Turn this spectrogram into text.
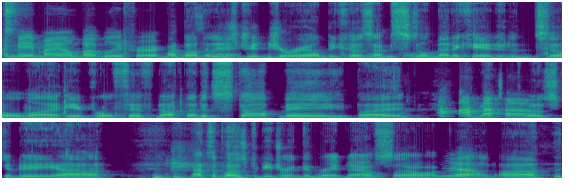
I made my own bubbly for my bubbly today. is ginger ale because I'm still medicated until uh, April 5th. Not that it stopped me, but I'm not supposed to be uh not supposed to be drinking right now, so I'm yeah. not. Uh,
